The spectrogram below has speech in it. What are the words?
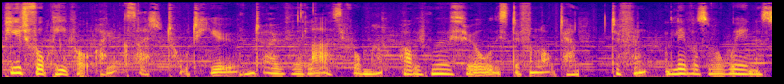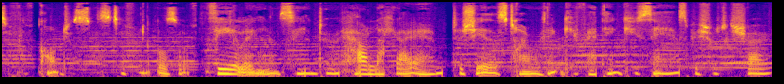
beautiful people. I'm excited to talk to you. And over the last four months, while we've moved through all these different lockdowns, different levels of awareness, different consciousness, different levels of feeling and seeing to how lucky I am to share this time with thank you thank you Sam special to show.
